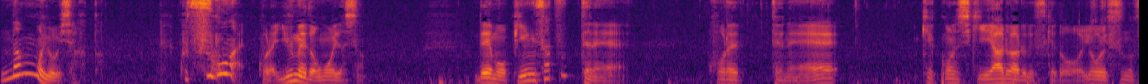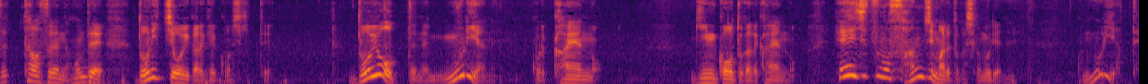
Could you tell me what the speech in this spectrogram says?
何も用意しなかった。これすごない？これ夢で思い出したでもピン札ってねこれってね結婚式あるあるですけど用意するの絶対忘れんねん。ほんで土日多いから結婚式って。土曜ってね無理やねん。これ買えんの。銀行とかで買えんの。平日の3時までとかしか無理やねん。無理やって。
